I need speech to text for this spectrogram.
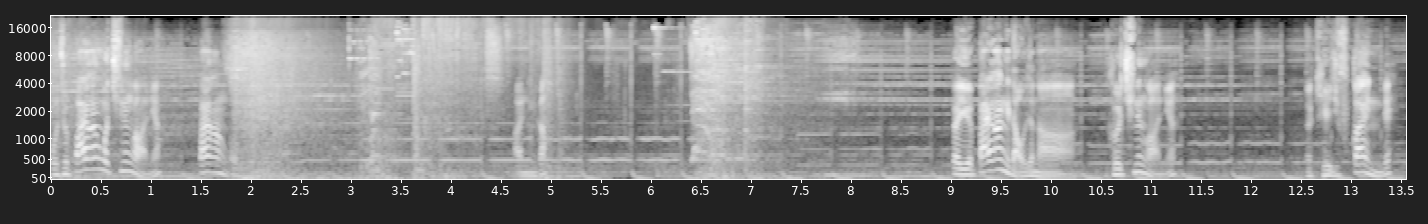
어, 저 빨간 거 치는 거 아니야? 빨간 거. 아닌가? 그니까 이게 빨간 게 나오잖아. 그걸 치는 거 아니야? 야, 게이지 훅 까있는데?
